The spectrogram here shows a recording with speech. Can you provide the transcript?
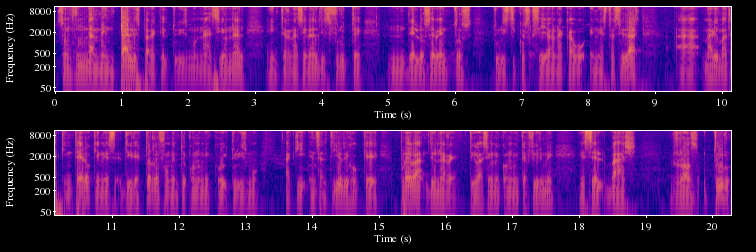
son fundamentales para que el turismo nacional e internacional disfrute mm, de los eventos turísticos que se llevan a cabo en esta ciudad. A Mario Mata Quintero, quien es director de Fomento Económico y Turismo aquí en Saltillo, dijo que prueba de una reactivación económica firme es el Bash Road Tour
